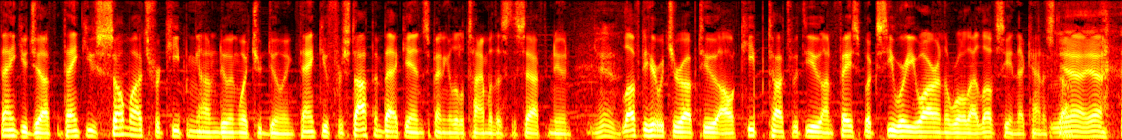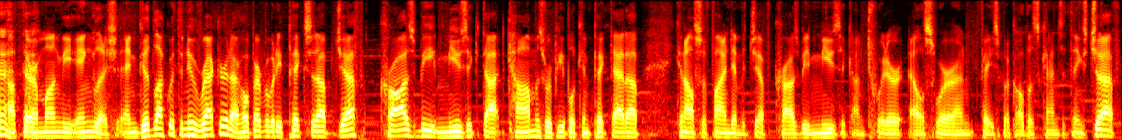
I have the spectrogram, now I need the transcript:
Thank you, Jeff. Thank you so much for keeping on doing what you're doing. Thank you for stopping back in, spending a little time with us this afternoon. Yeah. Love to hear what you're up to. I'll keep in touch with you on Facebook, see where you are in the world. I love seeing that kind of stuff. Yeah, yeah. out there among the English. And good luck with the new record. I hope everybody picks it up. Jeff CrosbyMusic.com is where people can pick that up. You can also find him at Jeff Crosby Music on Twitter, elsewhere on Facebook, all those kinds of things. Jeff,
